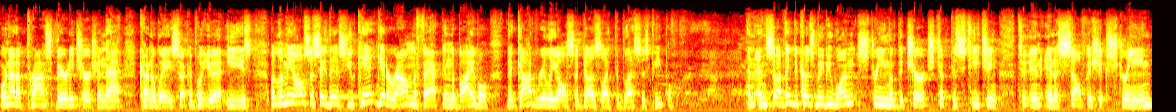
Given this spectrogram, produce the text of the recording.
we're not a prosperity church in that kind of way. So I can put you at ease. But let me also say this: you can't get around the fact in the Bible that God really also does like to bless His people. And, and so I think because maybe one stream of the church took this teaching to in, in a selfish extreme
